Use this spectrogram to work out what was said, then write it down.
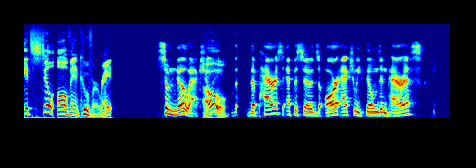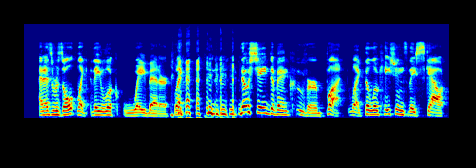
it's still all Vancouver, right? So no, actually. Oh. the, the Paris episodes are actually filmed in Paris, and as a result, like they look way better. Like, no shade to Vancouver, but like the locations they scout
